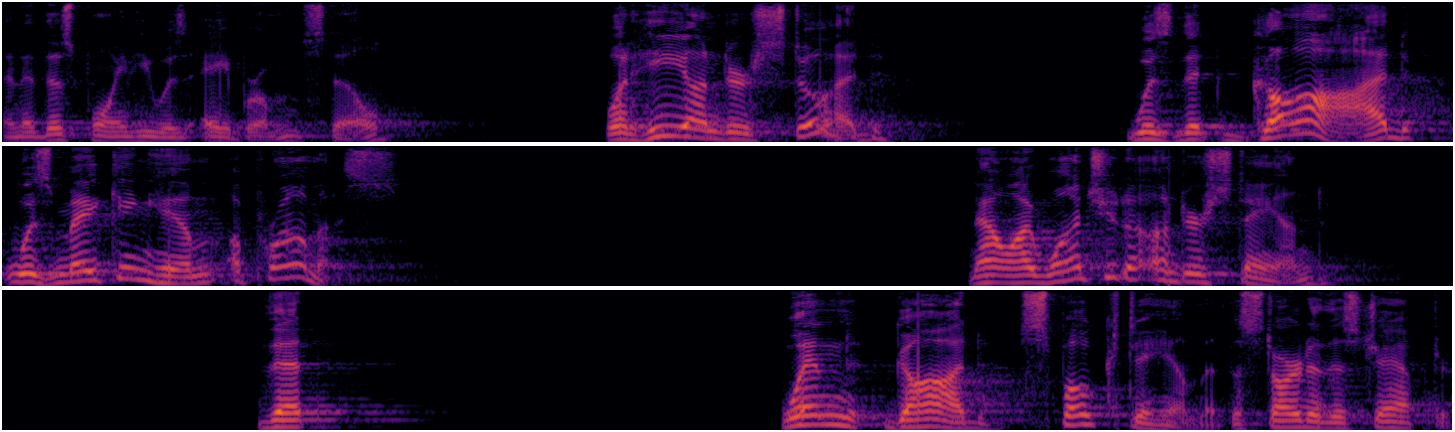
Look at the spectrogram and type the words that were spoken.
and at this point he was Abram still, what he understood was that God was making him a promise. Now, I want you to understand that when God spoke to him at the start of this chapter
